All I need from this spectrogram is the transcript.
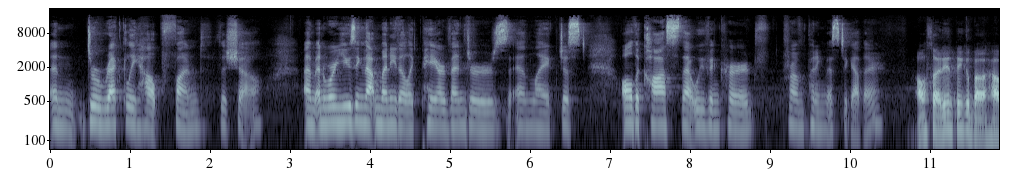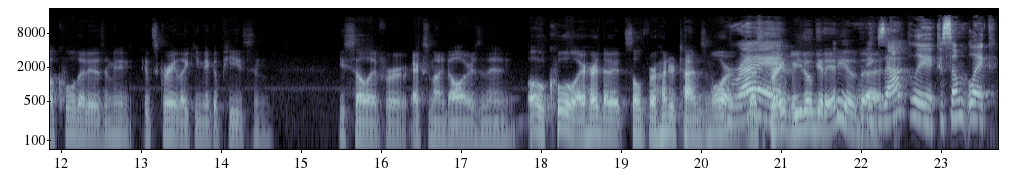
and directly help fund the show. Um, and we're using that money to like pay our vendors and like just all the costs that we've incurred from putting this together. Also, I didn't think about how cool that is. I mean, it's great. Like you make a piece and you sell it for X amount of dollars, and then oh, cool! I heard that it sold for hundred times more. Right. That's great, but you don't get any of that. Exactly, because some like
